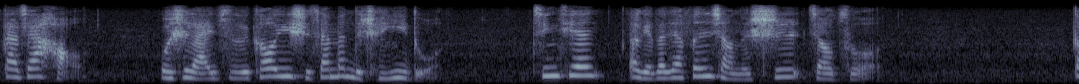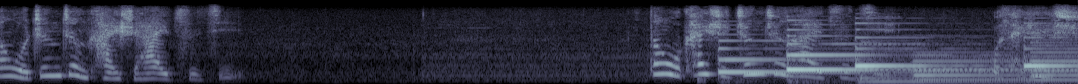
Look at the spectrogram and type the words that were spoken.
大家好，我是来自高一十三班的陈一朵，今天要给大家分享的诗叫做《当我真正开始爱自己》。当我开始真正爱自己，我才认识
